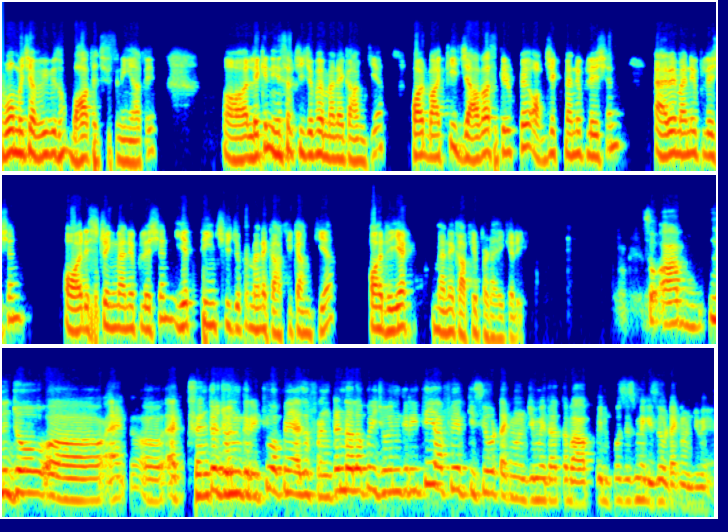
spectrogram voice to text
वो मुझे अभी भी बहुत अच्छे से नहीं आते। Uh, लेकिन इन सब चीज़ों पे मैंने काम किया। और बाकी जावा स्क्रिप्ट पे ऑब्जेक्ट मैनिपुलेशन एरे मैनिपुलेशन और स्ट्रिंग मैनिपुलेशन ये तीन चीज़ों पे मैंने काफ़ी काम किया और रिएक्ट मैंने काफ़ी पढ़ाई करी। सो so, आपने जो एक्सेंचर ज्वाइन करी थी वो अपने as a front end developer join करी थी या फिर किसी और टेक्नोलॉजी में था तब आप इन्फोसिस में किसी और टेक्नोलॉजी में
